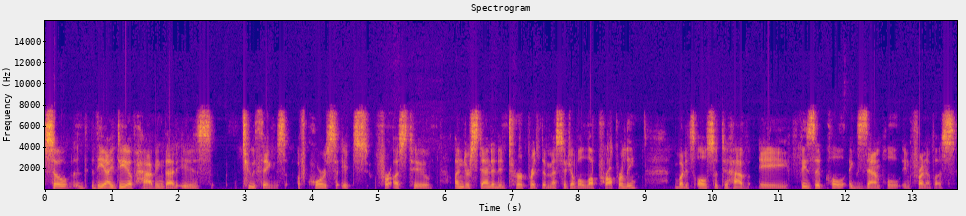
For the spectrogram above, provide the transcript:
So th- the idea of having that is two things. Of course, it's for us to understand and interpret the message of Allah properly, but it's also to have a physical example in front of us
